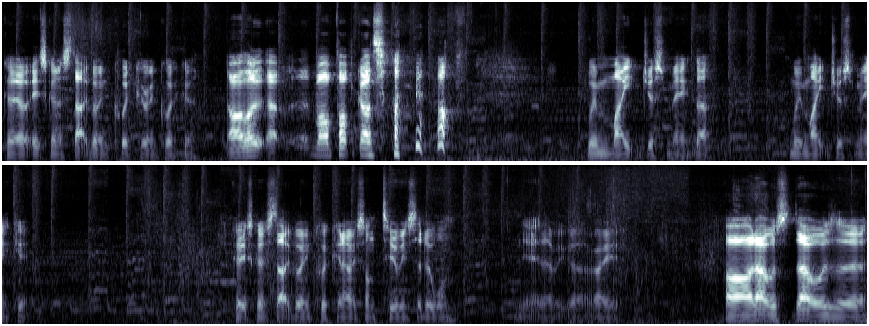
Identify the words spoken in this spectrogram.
Okay, it's going to start going quicker and quicker. Oh, look, uh, more popcorn's. We might just make that. We might just make it. Okay, it's going to start going quicker now. It's on two instead of one. Yeah, there we go. Right. Oh, that was that was a. Uh,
